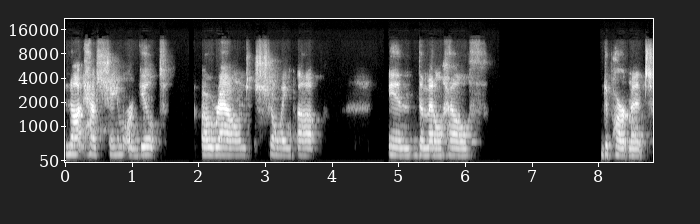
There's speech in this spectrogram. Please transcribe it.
not have shame or guilt around showing up in the mental health department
